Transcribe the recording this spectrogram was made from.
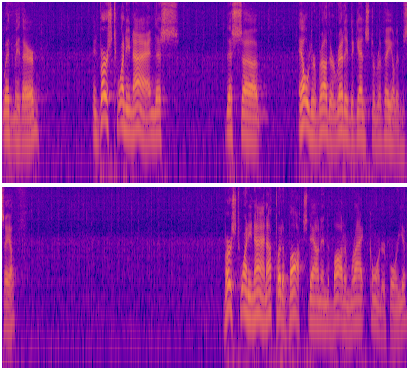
with me there, in verse 29, this, this uh, elder brother really begins to reveal himself. Verse 29, I put a box down in the bottom right corner for you,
